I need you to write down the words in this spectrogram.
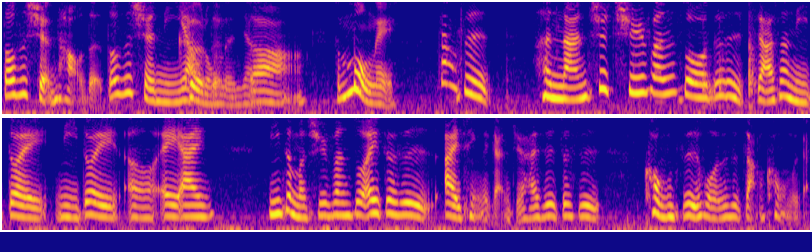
都是选好的，都是选你要的克隆人这样，对啊，很猛哎、欸，这样子很难去区分说，就是假设你对你对呃 AI，你怎么区分说，哎、欸，这是爱情的感觉，还是这是控制或者是掌控的感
